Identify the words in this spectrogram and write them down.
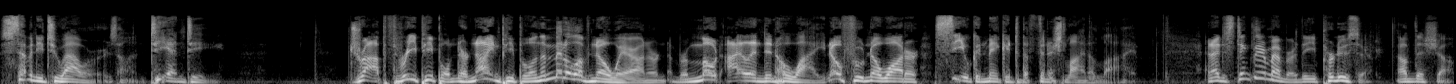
72 hours on TNT. Drop three people or nine people in the middle of nowhere on a remote island in Hawaii. No food, no water. See who can make it to the finish line alive. And I distinctly remember the producer of this show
